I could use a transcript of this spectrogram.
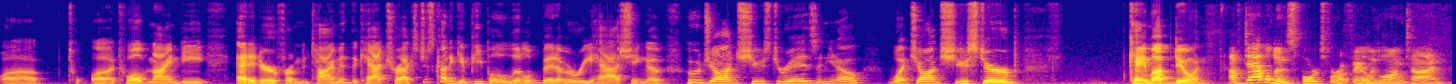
uh, tw- uh, 1290, editor from the time in the Cat Tracks, just kind of give people a little bit of a rehashing of who John Schuster is and, you know, what John Schuster came up doing. I've dabbled in sports for a fairly long time,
